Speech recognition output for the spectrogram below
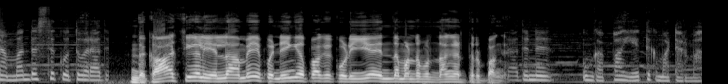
நம்ம அந்தஸ்துக்கு ஒத்து வராது. இந்த காட்சிகள் எல்லாமே இப்போ நீங்கள் பார்க்கக்கூடிய இந்த மண்டபம் தாங்க எடுத்திருப்பாங்க. வராதுன்னு உங்க அப்பா ஏத்துக்க மாட்டாருமா?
